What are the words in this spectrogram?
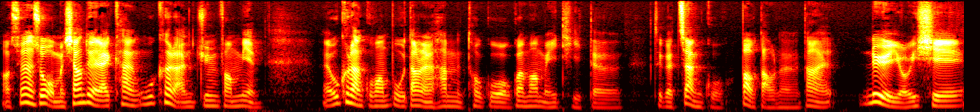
哦，虽然说我们相对来看乌克兰军方面，呃，乌克兰国防部当然他们透过官方媒体的。这个战果报道呢，当然略有一些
